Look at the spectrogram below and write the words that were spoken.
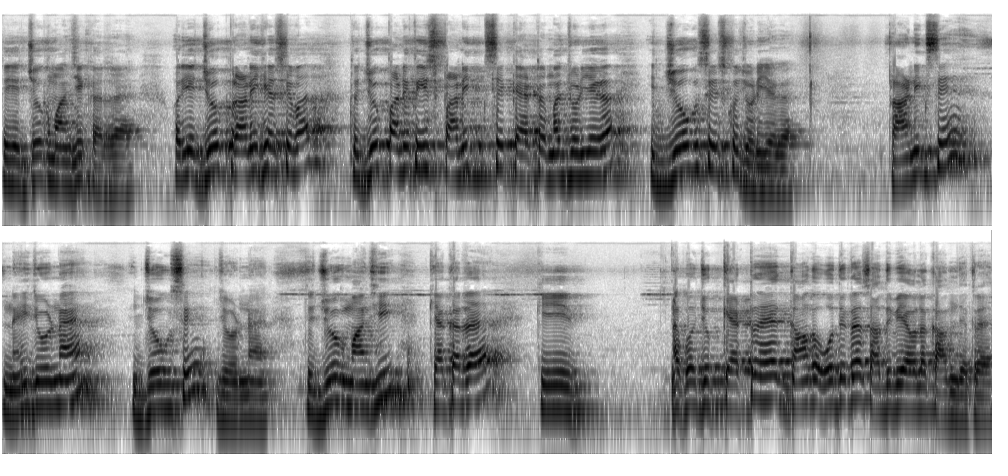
तो ये जोग मांझी कर रहा है. और ये जोग प्राणिक है इसके बाद। तो जोग प्राणिक तो इस प्राणिक से कैरेक्टर मत जोड़िएगा जोग से इसको जोड़िएगा। प्राणिक से नहीं जोड़ना है, जोग से जोड़ना है। तो जोग मांझी क्या कर रहा है कि आपका जो कैरेक्टर है गाँव का, वो देख रहा है, शादी ब्याह वाला काम देख रहा है।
